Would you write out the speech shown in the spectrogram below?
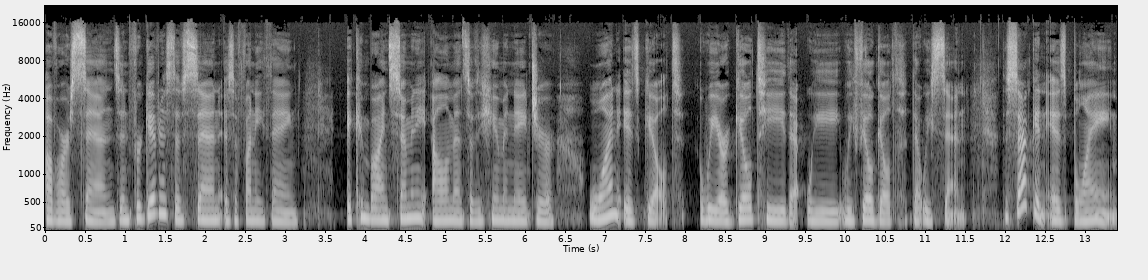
of our sins. And forgiveness of sin is a funny thing it combines so many elements of the human nature. One is guilt. We are guilty that we we feel guilt that we sin. The second is blame.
